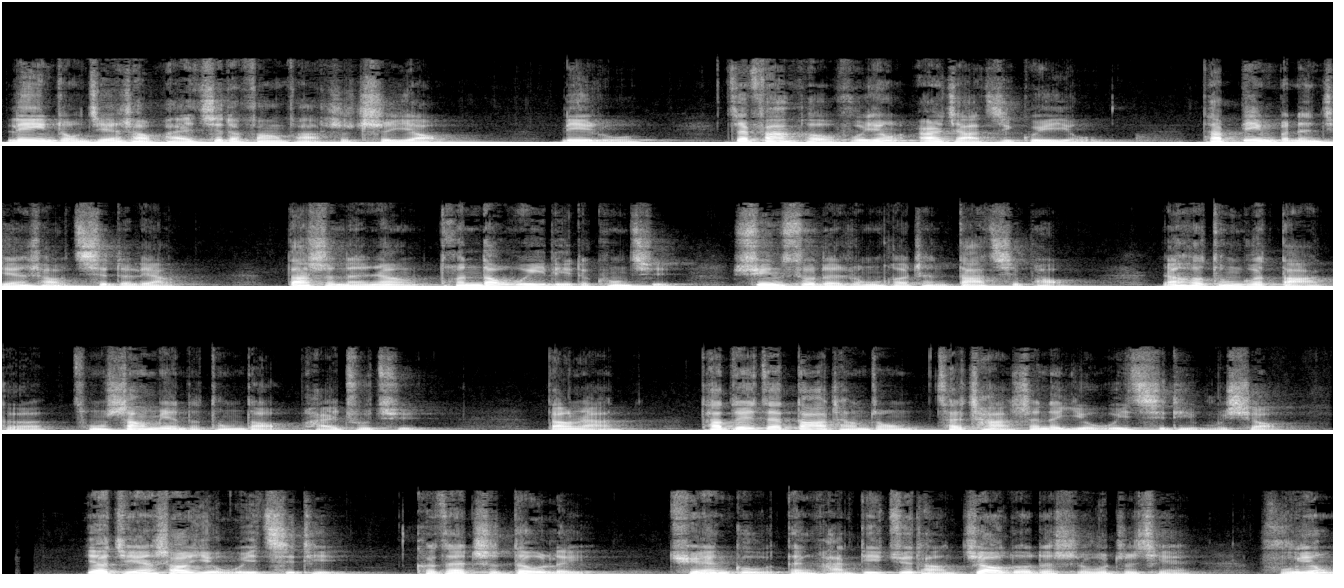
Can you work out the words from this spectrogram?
另一种减少排气的方法是吃药，例如在饭后服用二甲基硅油，它并不能减少气的量，但是能让吞到胃里的空气迅速地融合成大气泡，然后通过打嗝从上面的通道排出去。当然，它对在大肠中才产生的有味气体无效。要减少有味气体，可在吃豆类、全谷等含低聚糖较多的食物之前，服用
